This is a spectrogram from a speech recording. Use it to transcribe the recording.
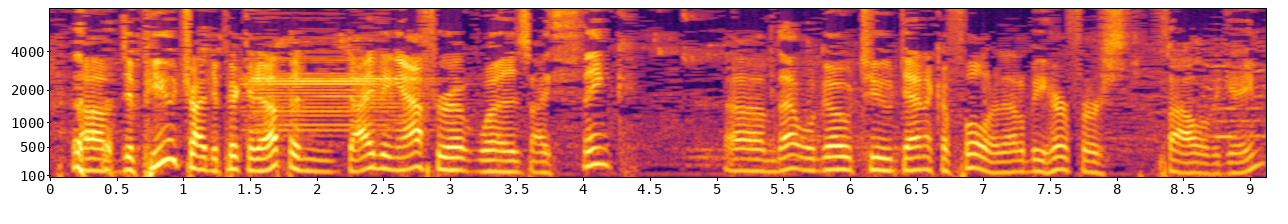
uh, Depew tried to pick it up, and diving after it was, I think, um, that will go to Danica Fuller. That'll be her first foul of the game.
